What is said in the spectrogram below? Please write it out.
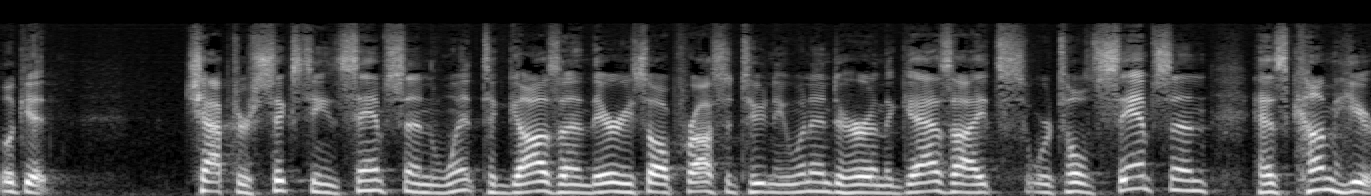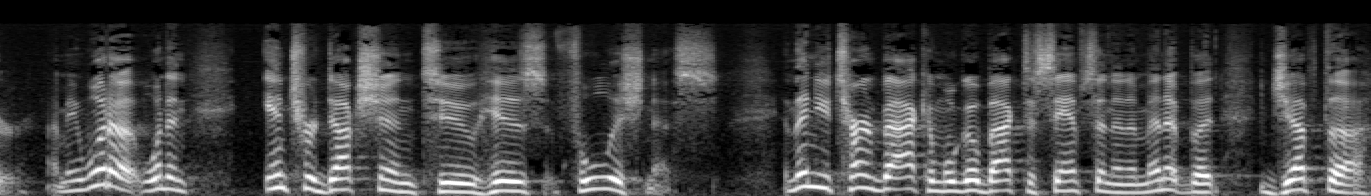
Look at chapter 16. Samson went to Gaza, and there he saw a prostitute, and he went into her. And the Gazites were told, Samson has come here. I mean, what, a, what an introduction to his foolishness. And then you turn back, and we'll go back to Samson in a minute, but Jephthah,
